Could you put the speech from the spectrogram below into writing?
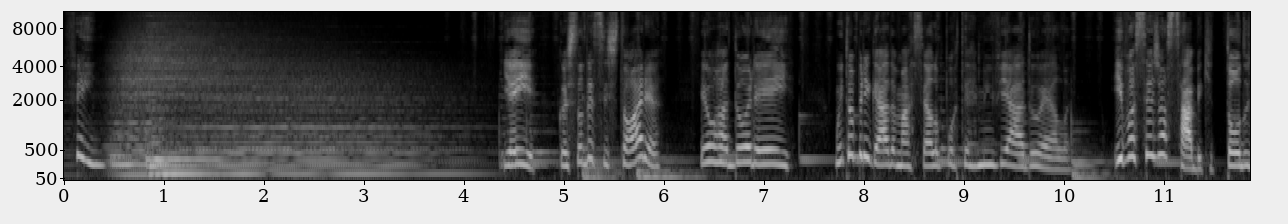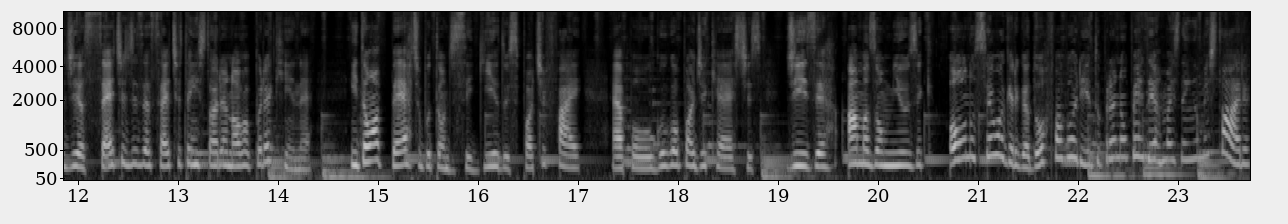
Fim. E aí, gostou dessa história? Eu adorei! Muito obrigada, Marcelo, por ter me enviado ela. E você já sabe que todo dia 7 e 17 tem história nova por aqui, né? Então aperte o botão de seguir do Spotify, Apple Google Podcasts, Deezer, Amazon Music ou no seu agregador favorito para não perder mais nenhuma história.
